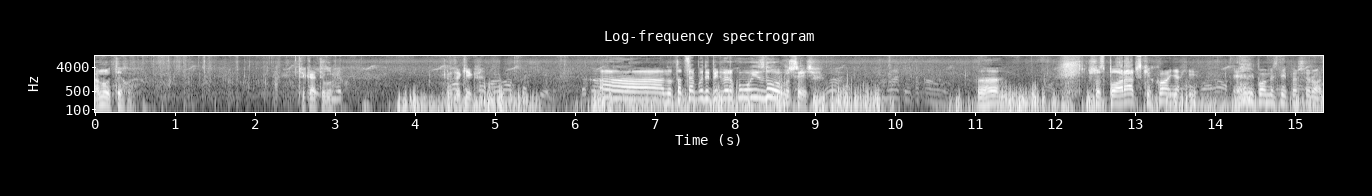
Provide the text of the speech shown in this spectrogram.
А ну тихо. Чекайте, бо. Такі... Це арабська А, ну то це буде під верхову їзду лишить. Ага. Щось по арабських конях і, і помісний першерон.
